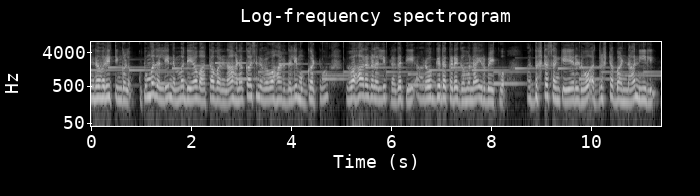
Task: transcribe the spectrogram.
ಜನವರಿ ತಿಂಗಳು, ಕುಟುಂಬದಲ್ಲಿ ನೆಮ್ಮದಿಯ ವಾತಾವರಣ, ಹಣಕಾಸಿನ ವ್ಯವಹಾರದಲ್ಲಿ ಮುಗ್ಗಟ್ಟು, ವ್ಯವಹಾರಗಳಲ್ಲಿ ಪ್ರಗತಿ, ಆರೋಗ್ಯದ ಕಡೆ ಗಮನ ಇರಬೇಕು. ಅದೃಷ್ಟ ಸಂಖ್ಯೆ ಎರಡು, ಅದೃಷ್ಟ ಬಣ್ಣ, ನೀಲಿ.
